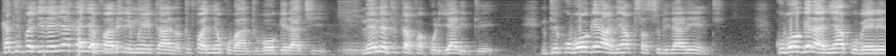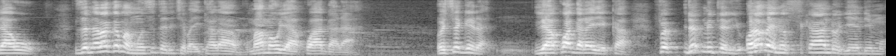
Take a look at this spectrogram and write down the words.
kati ffe gino emyaka gyaffe abiri mu etaano tufa nnyo ku bantu boogera ki? Naye ne tutafa ku reality. Nti kuboogera ani akusasulira lenti kuboogera ani akubeererawo? Nze nabagamba mu nsi teri kye bayita laavu. Maama wo yakwagala. Okitegera yakwagala yekka Fe- let me tell you olaba eno sikando gyendimu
